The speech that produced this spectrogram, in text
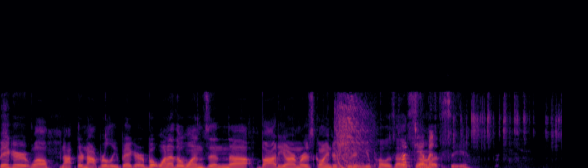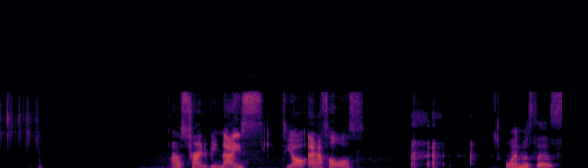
bigger well not they're not really bigger but one of the ones in the body armor is going to shoot at you posa God so let's see I was trying to be nice to y'all assholes When was this?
